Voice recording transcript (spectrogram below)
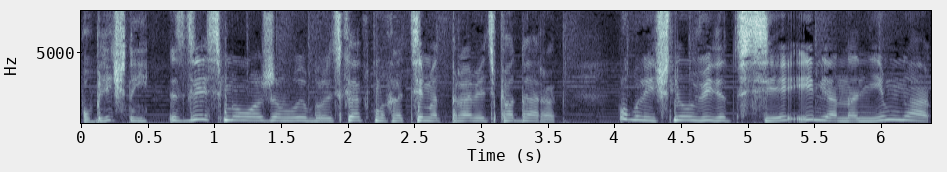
Публичный. Здесь мы можем выбрать, как мы хотим отправить подарок. Публично увидят все или анонимно,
